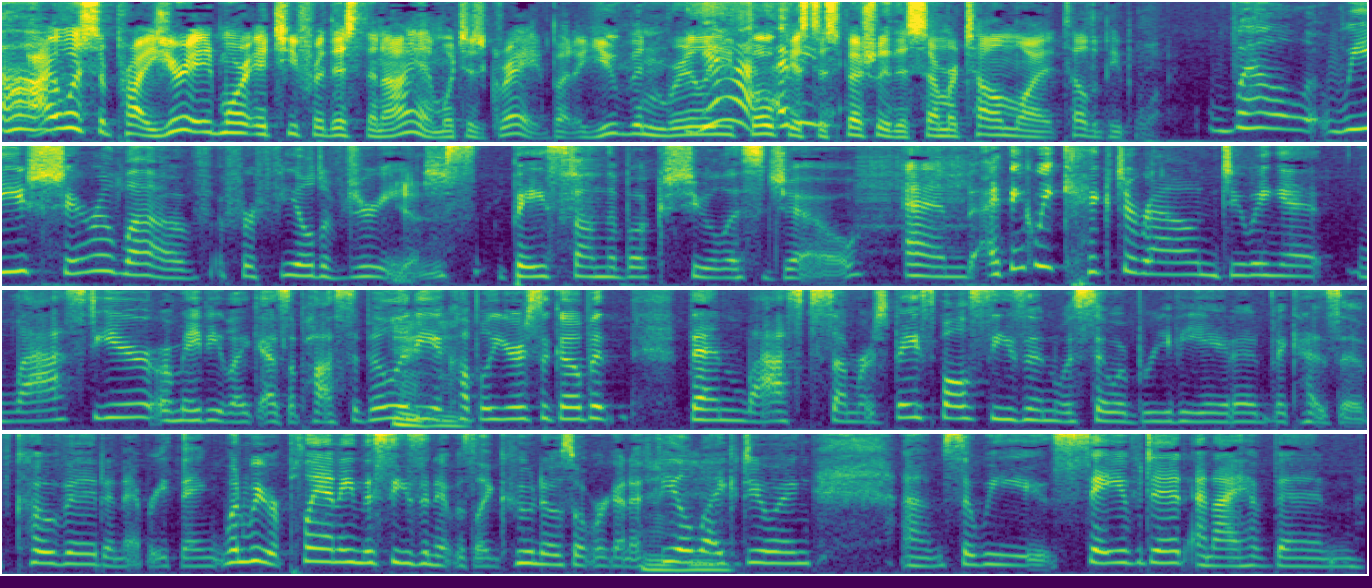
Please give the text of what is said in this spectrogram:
I was surprised. You're more itchy for this than I am, which is great. But you've been really Yeah, I focused, mean- especially this summer. Tell them why. Tell the people why. Well, we share a love for Field of Dreams Yes. based on the book Shoeless Joe. And I think we kicked around doing it last year or maybe like as a possibility Mm-hmm. a couple years ago, but then last summer's baseball season was so abbreviated because of COVID and everything. When we were planning the season, it was like who knows what we're going to Mm-hmm. feel like doing. Um, so we saved it and I have been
